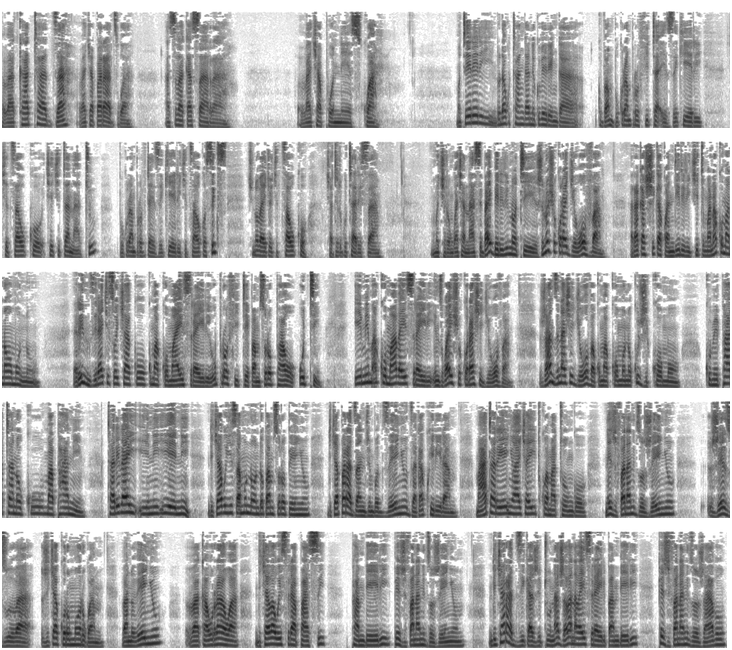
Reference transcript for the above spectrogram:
vakatadza vachaparadzwa asi vakasara vachaponeswa. Muteereri ndoda kutanga nekuverenga kubva mubhuku ramuprofita ezekieri chitsauko chechitanhatu. Bhuku ramuprofita ezekieri chitsauko 6 chinova icho chitsauko chatiri kutarisa muchirongwa chanhasi. Bhaibheri rinoti zvino shoko rajehovha rakasvika kwandiri richiti mwanakomana womunhu rinzira chiso chako kumakomo aisraeri uprofite pamusoro pawo uti imi makomo avaisraeri inzwai shoko rashe jehovha. Zvanzi nashe jehovha kumakomo nokuzvikomo kumipata nokumapani. Tarirai ini iyeni ndichauyisa munondo pamusoro penyu ndichaparadza nzvimbo dzenyu dzakakwirira. Maatare enyu achaitwa matongo nezvifananidzo zvenyu zvezuva zvichakoromorwa vanhu venyu vakaurawa ndichavawisira pasi pamberi pezvifananidzo zvenyu. Ndicharadzika zvitunha zvavana vaisraeri pamberi pezvifananidzo zvavo.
